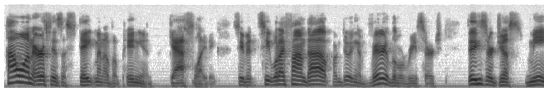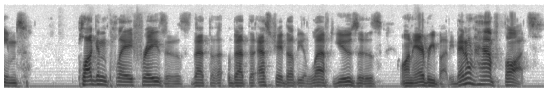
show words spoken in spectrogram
How on earth is a statement of opinion gaslighting? See, but see what I found out I'm doing a very little research. These are just memes, plug and play phrases that the that the SJW left uses on everybody. They don't have thoughts.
